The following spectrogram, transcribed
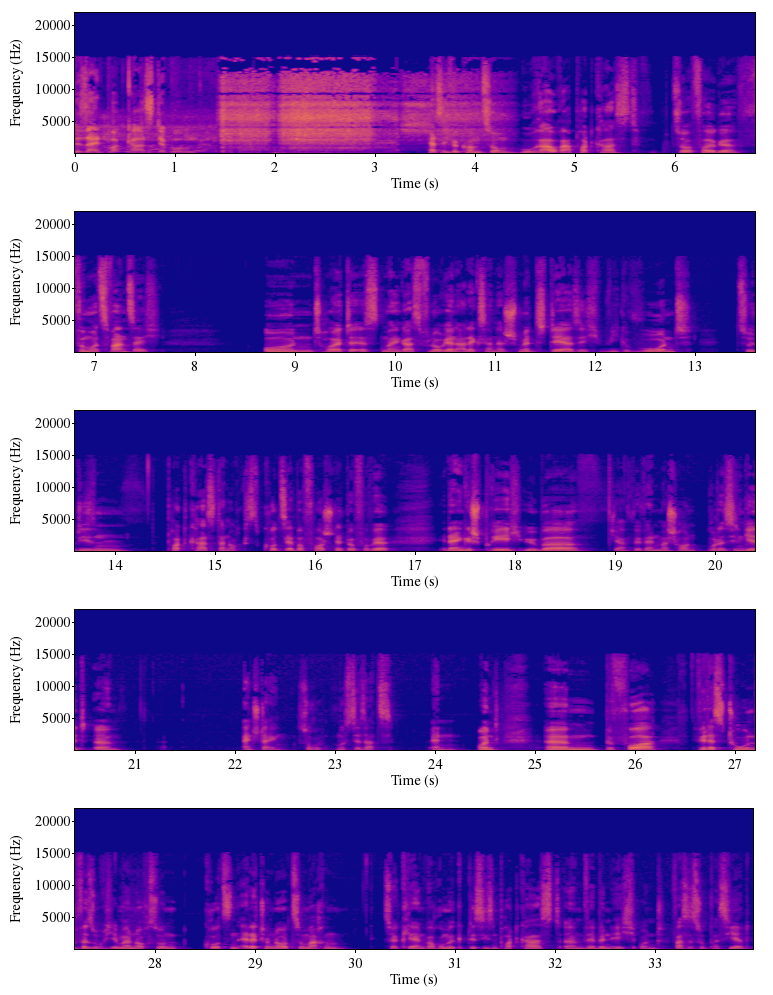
Design-Podcast der Burg. Herzlich willkommen zum Hurra Hurra Podcast zur Folge 25. Und heute ist mein Gast Florian Alexander Schmidt, der sich wie gewohnt zu diesem Podcast dann auch kurz selber vorstellt, bevor wir in ein Gespräch über, ja, wir werden mal schauen, wo das hingeht, äh, einsteigen. So muss der Satz enden. Und ähm, bevor wir das tun, versuche ich immer noch so einen kurzen Editor-Note zu machen, zu erklären, warum gibt es diesen Podcast, ähm, wer bin ich und was ist so passiert.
